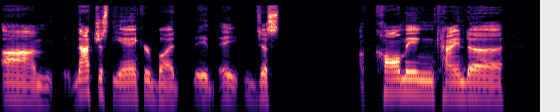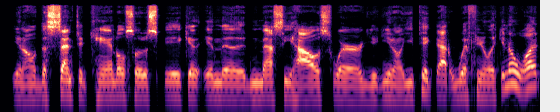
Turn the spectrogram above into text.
Um, not just the anchor, but it, it just a calming kind of you know the scented candle so to speak in, the messy house where you you know you take that whiff and you're like you know what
